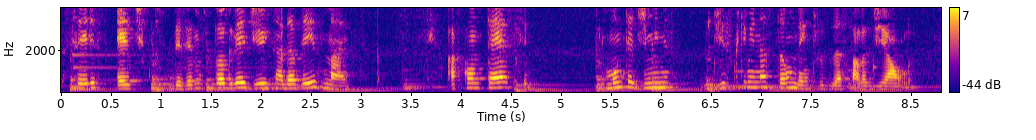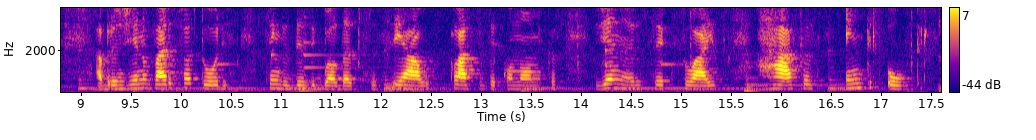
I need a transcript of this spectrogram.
seres éticos, devemos progredir cada vez mais. Acontece muita discriminação dentro da sala de aula abrangendo vários fatores, sendo desigualdade social, classes econômicas, gêneros sexuais, raças, entre outros.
